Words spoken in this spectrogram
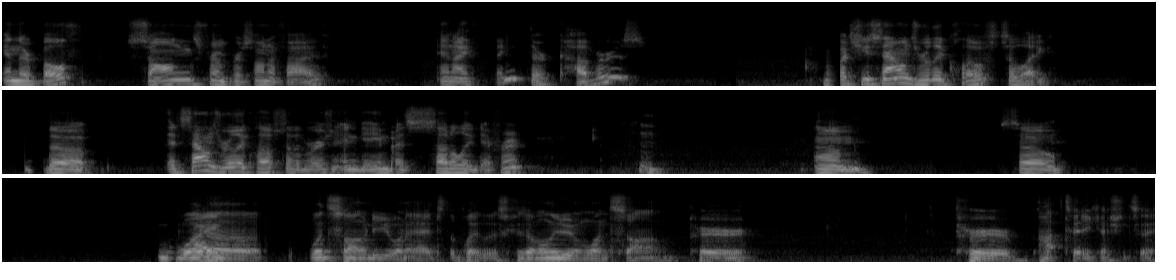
And they're both songs from Persona 5. And I think they're covers. But she sounds really close to like the it sounds really close to the version in game, but it's subtly different. Hmm. Um so What I- uh, what song do you want to add to the playlist? Because I'm only doing one song per per hot take, I should say.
